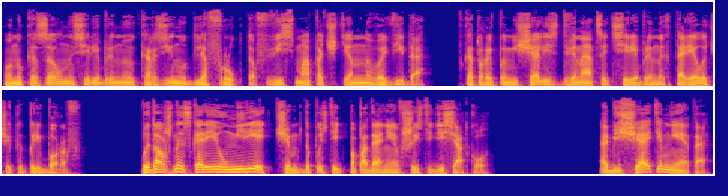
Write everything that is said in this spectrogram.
Он указал на серебряную корзину для фруктов, весьма почтенного вида, в которой помещались двенадцать серебряных тарелочек и приборов. «Вы должны скорее умереть, чем допустить попадание в шестидесятку. Обещайте мне это!»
